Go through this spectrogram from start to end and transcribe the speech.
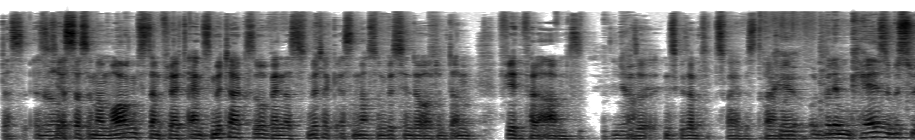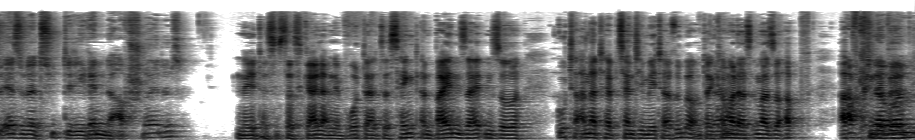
das, also ich Ja. esse das immer morgens, dann vielleicht eins mittags so, wenn das Mittagessen noch so ein bisschen dauert und dann auf jeden Fall abends. Ja. Also insgesamt so zwei bis drei Okay, Mal. und bei dem Käse bist du eher so der Typ, der die Ränder abschneidet? Nee, das ist das Geile an dem Brot. da- Das hängt an beiden Seiten so gute anderthalb Zentimeter rüber und dann Ja. kann man das immer so ab, abknabbern.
